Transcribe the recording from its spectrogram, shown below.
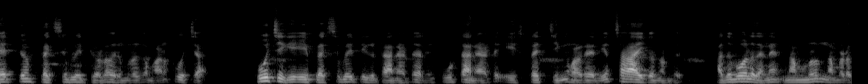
ഏറ്റവും ഫ്ലെക്സിബിലിറ്റി ഉള്ള ഒരു മൃഗമാണ് പൂച്ച. പൂച്ചയ്ക്ക് ഈ ഫ്ലെക്സിബിലിറ്റി കിട്ടാനായിട്ട് അല്ലെങ്കിൽ കൂട്ടാനായിട്ട് ഈ സ്ട്രെച്ചിങ് വളരെയധികം സഹായിക്കുന്നുണ്ട്. അതുപോലെ തന്നെ നമ്മളും നമ്മുടെ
